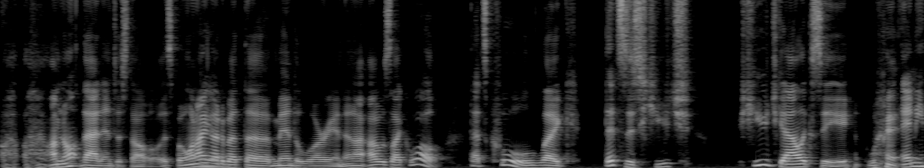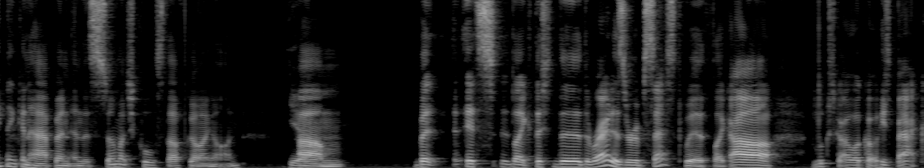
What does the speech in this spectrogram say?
Uh, I'm not that into Star Wars, but when I heard about the Mandalorian, and I, I was like, "Whoa, that's cool!" Like, that's this huge, huge galaxy where anything can happen, and there's so much cool stuff going on. Yeah. Um, but it's like the the, the writers are obsessed with like ah Luke Skywalker, he's back.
